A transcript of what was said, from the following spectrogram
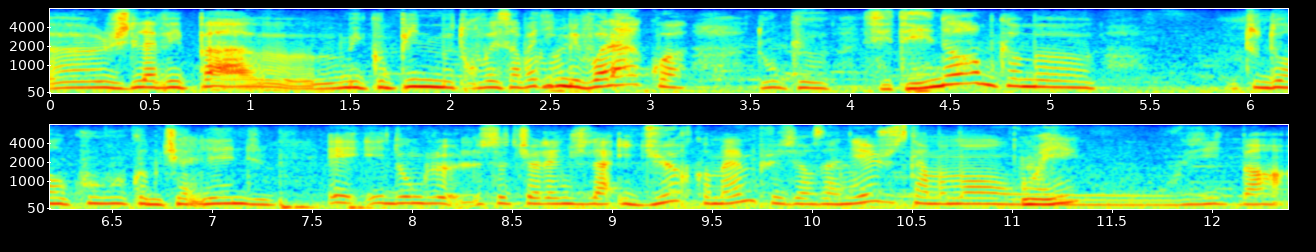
euh, je l'avais pas. mes copines me trouvaient sympathique, mais voilà quoi. Donc, c'était énorme comme tout d'un coup comme challenge. Et, donc ce challenge-là, il dure quand même plusieurs années jusqu'à un moment où oui. vous dites, ben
